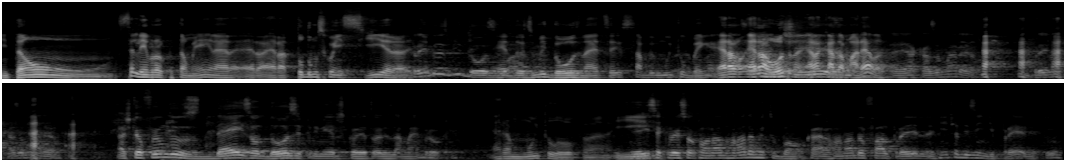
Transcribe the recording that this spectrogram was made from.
Então, você lembra também, né? Era, era, era- todo mundo se conhecia. Era, Entrei em 2012 é, lá. 2012, né? Você sabe muito bem. Era, era outra, né? Era a Casa Amarela? É, a Casa Amarela. Entrei na Casa Amarela. Acho que eu fui um dos 10 ou 12 primeiros corretores da MyBroker. Era muito louco. né? E aí você conversou com o Ronaldo, o Ronaldo é muito bom, cara. O Ronaldo eu falo pra ele, a gente é vizinho de prédio e tudo.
